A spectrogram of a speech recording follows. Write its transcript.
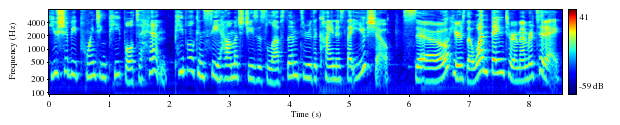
you should be pointing people to Him. People can see how much Jesus loves them through the kindness that you show. So here's the one thing to remember today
